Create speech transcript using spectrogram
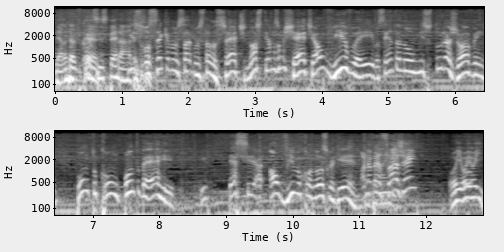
E ela já ficou É. desesperada. Isso, você que não está, não está no chat, nós temos um chat ao vivo aí. Você entra no misturajovem.com.br e desce ao vivo conosco aqui. Olha a mensagem, hein? Oi, oi, oi.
